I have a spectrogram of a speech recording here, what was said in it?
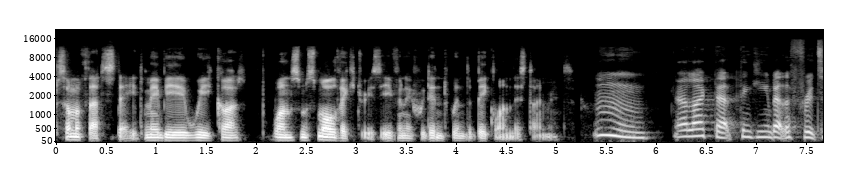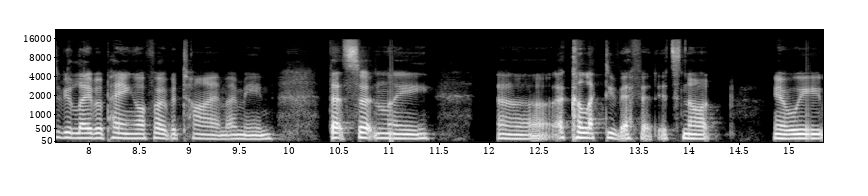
some of that stayed. Maybe we got won some small victories even if we didn't win the big one this time right? Mm, i like that. Thinking about the fruits of your labor paying off over time i mean that's certainly uh, a collective effort. It's not you know, we,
